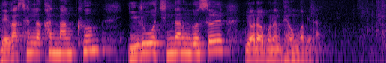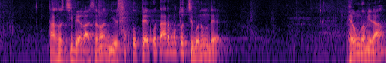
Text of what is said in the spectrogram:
내가 생각한 만큼 이루어진다는 것을 여러분은 배운 겁니다. 따라서 집에 가서는 이 속독 빼고 다른 것도 집어넣으면 돼요. 배운 겁니다.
